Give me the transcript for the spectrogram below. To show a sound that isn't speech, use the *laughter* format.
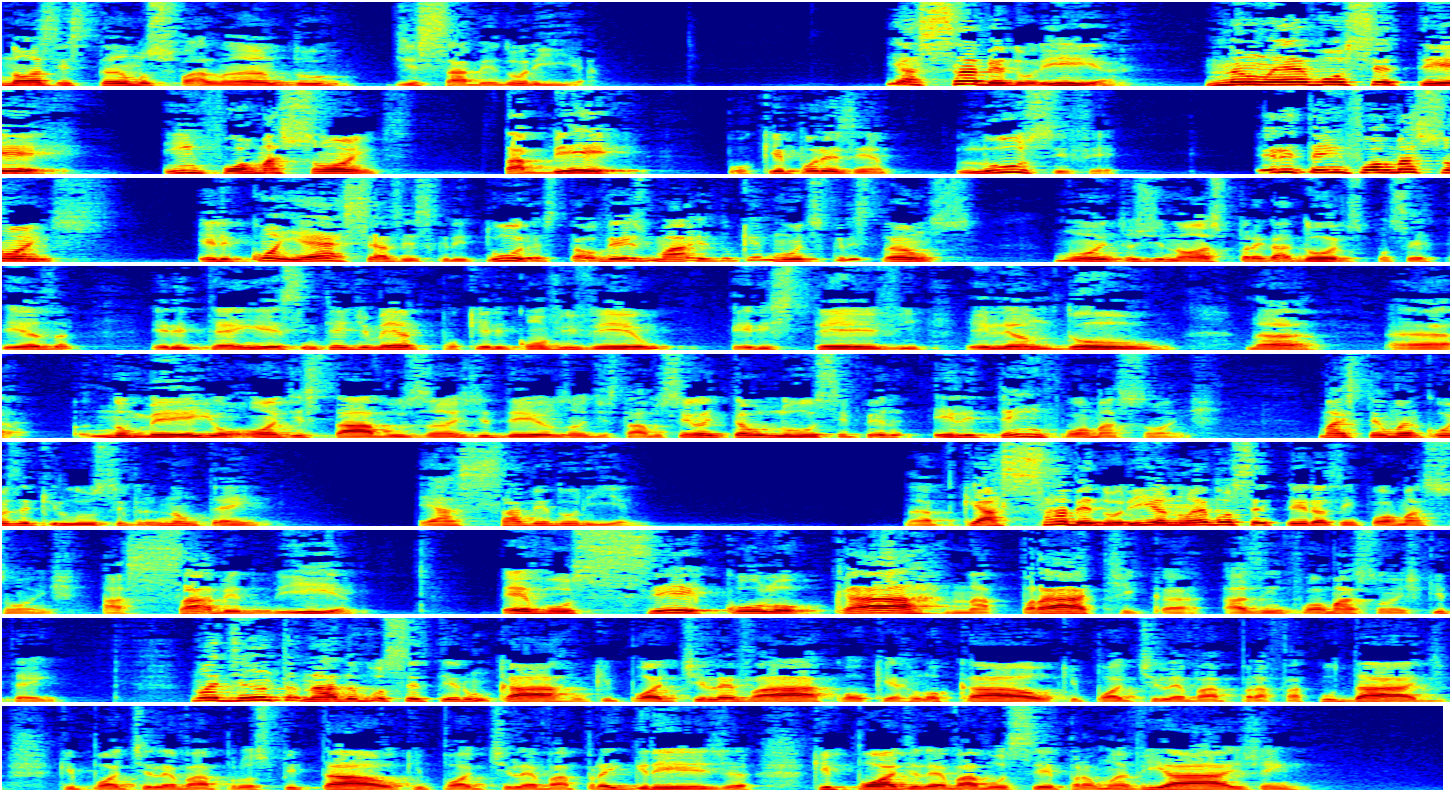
nós estamos falando de sabedoria. E a sabedoria não é você ter informações, saber, porque, por exemplo, Lúcifer, ele tem informações, ele conhece as escrituras, talvez mais do que muitos cristãos, muitos de nós pregadores, com certeza ele tem esse entendimento, porque ele conviveu, ele esteve, ele andou né, é, no meio onde estavam os anjos de Deus, onde estava o Senhor. Então, Lúcifer, ele tem informações. Mas tem uma coisa que Lúcifer não tem: é a sabedoria. Né? Porque a sabedoria não é você ter as informações, a sabedoria é você colocar na prática as informações que tem. Não adianta nada você ter um carro que pode te levar a qualquer local, que pode te levar para a faculdade, que pode te levar para o hospital, que pode te levar para a igreja, que pode levar você para uma viagem,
